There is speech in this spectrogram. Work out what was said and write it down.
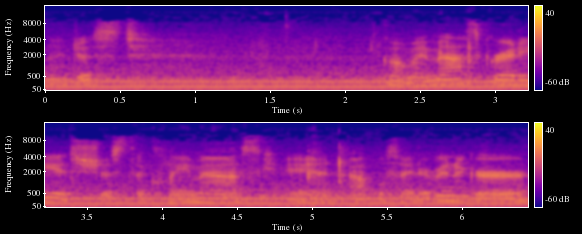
I just got my mask ready. It's just the clay mask and apple cider vinegar.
